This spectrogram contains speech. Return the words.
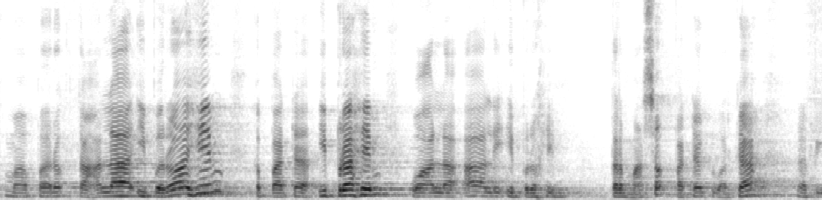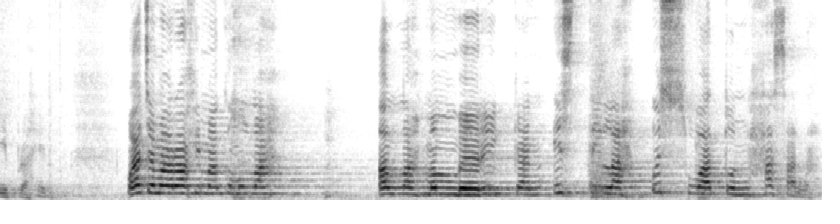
Kama barakta ala Ibrahim kepada Ibrahim wa ala ali Ibrahim termasuk pada keluarga Nabi Ibrahim. Wajah rahimakumullah Allah memberikan istilah uswatun hasanah.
